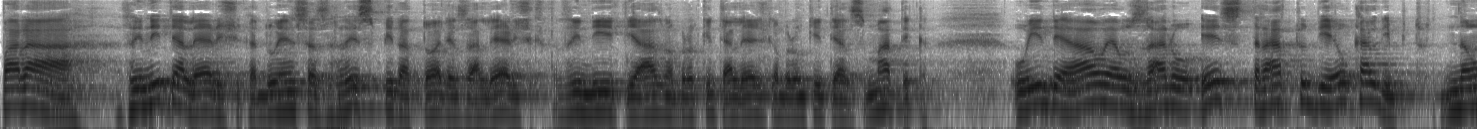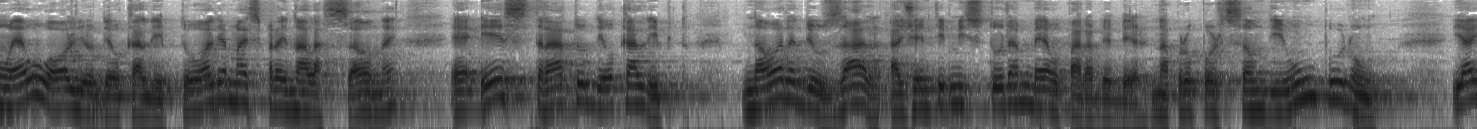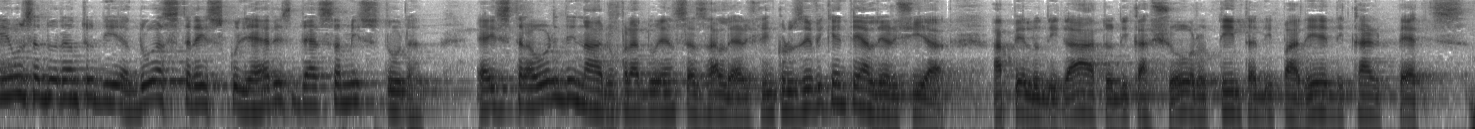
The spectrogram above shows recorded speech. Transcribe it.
Para rinite alérgica, doenças respiratórias alérgicas, rinite, asma, bronquite alérgica, bronquite asmática, o ideal é usar o extrato de eucalipto, não é o óleo de eucalipto. O óleo é mais para inalação, né? É extrato de eucalipto. Na hora de usar, a gente mistura mel para beber, na proporção de um por um. E aí usa durante o dia duas, três colheres dessa mistura. É extraordinário para doenças alérgicas, inclusive quem tem alergia a pelo de gato, de cachorro, tinta de parede, carpetes.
